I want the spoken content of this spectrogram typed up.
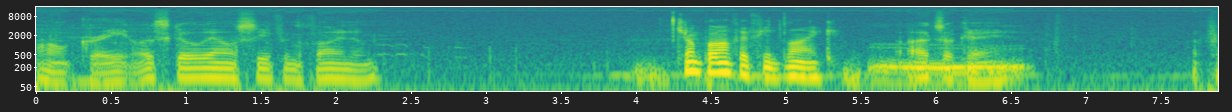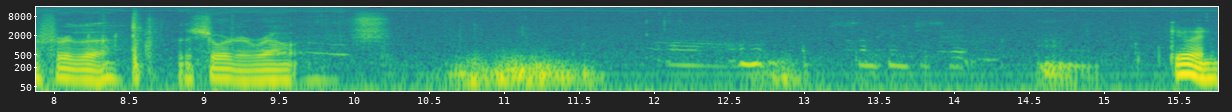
Oh, great. Let's go down and see if we can find them. Jump off if you'd like. That's okay. I prefer the the shorter route. Oh, something just hit me. Good.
